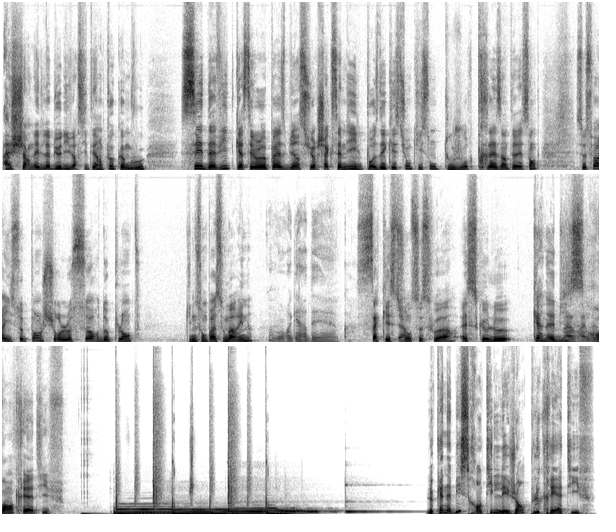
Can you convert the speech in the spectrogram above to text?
acharné de la biodiversité, un peu comme vous. C'est David Castello-Lopez, bien sûr. Chaque samedi, il pose des questions qui sont toujours très intéressantes. Ce soir, il se penche sur le sort de plantes qui ne sont pas sous-marines. On regardait euh, quoi. Sa question ce soir, est-ce que le cannabis Bah, voilà. rend créatif? Le cannabis rend-il les gens plus créatifs?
